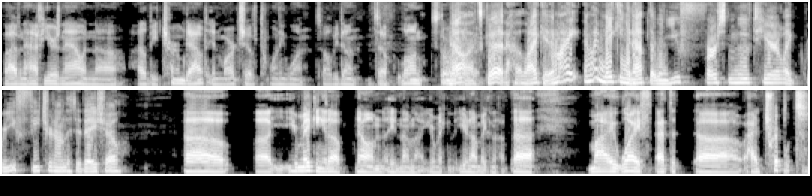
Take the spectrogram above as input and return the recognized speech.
five and a half years now, and uh, I'll be termed out in March of 21. So I'll be done. So long story. No, that's good. I like it. Am I am I making it up that when you first moved here, like were you featured on the Today Show? Uh, uh, you're making it up. No, I'm, no, I'm not. You're making. You're not making it up. Uh, my wife at the uh, had triplets,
